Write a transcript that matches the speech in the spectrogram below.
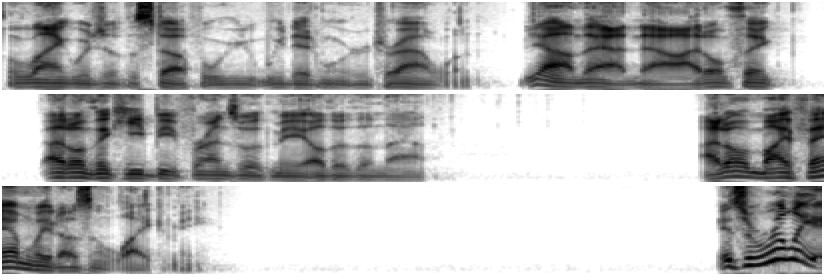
The language of the stuff we, we did when we were traveling. Beyond that, now I don't think I don't think he'd be friends with me other than that. I don't. My family doesn't like me. It's really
